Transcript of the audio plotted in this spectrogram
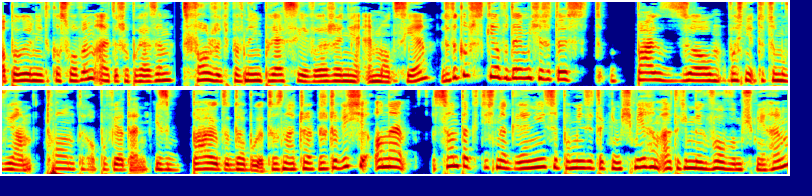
operują nie tylko słowem, ale też obrazem, tworzyć pewne impresje, wrażenia, emocje. Do tego wszystkiego wydaje mi się, że to jest bardzo, właśnie to co mówiłam, ton tych opowiadań jest bardzo dobry. To znaczy, rzeczywiście one są tak gdzieś na granicy pomiędzy takim śmiechem, ale takim nerwowym śmiechem,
